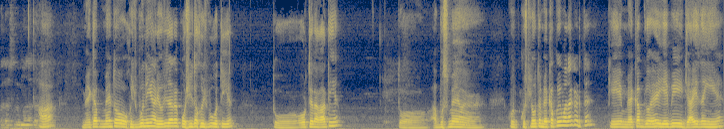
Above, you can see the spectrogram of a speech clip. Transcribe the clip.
کلرس کو بھی منع کر ہاں میک اپ میں تو خوشبو نہیں آ رہی ہوتی زیادہ پوشیدہ خوشبو ہوتی ہے۔ تو عورتیں لگاتی ہیں۔ تو اب اس میں کچھ لوگ تو میک اپ کو ہی منع کرتے ہیں۔ کہ میک اپ جو ہے یہ بھی جائز نہیں ہے،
